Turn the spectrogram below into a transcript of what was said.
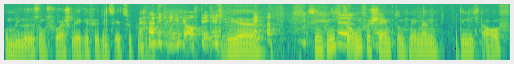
um Lösungsvorschläge für den See zu bringen. Die kriege ich auch täglich. Wir sind nicht so unverschämt und nehmen die nicht auf.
